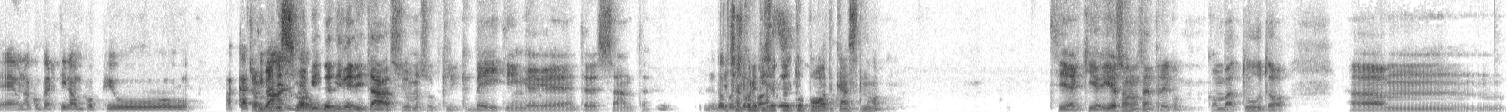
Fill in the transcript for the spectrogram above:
cioè una copertina un po' più accattivante. C'è un bellissimo video di Veritasium sul clickbaiting che è interessante. Dopo c'è anche l'episodio del tuo podcast, no? Sì, anch'io. Io sono sempre combattuto. Um,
